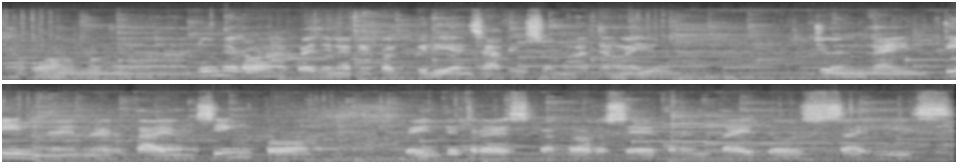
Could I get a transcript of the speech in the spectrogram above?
nakuha mga numero na pwede natin pagpilian sa ating sumada ngayon. June 19. Ayan, meron tayong 5, 23, 14, 32, 6,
